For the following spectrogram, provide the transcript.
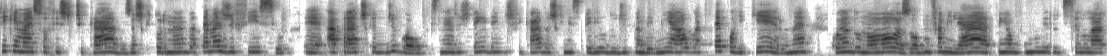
fiquem mais sofisticados, acho que tornando até mais difícil é, a prática de golpes. Né? A gente tem identificado, acho que nesse período de pandemia, algo até corriqueiro, né? quando nós ou algum familiar tem algum número de celular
